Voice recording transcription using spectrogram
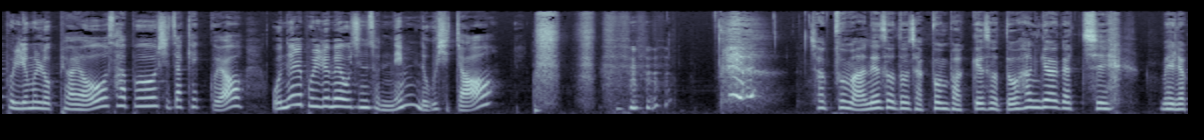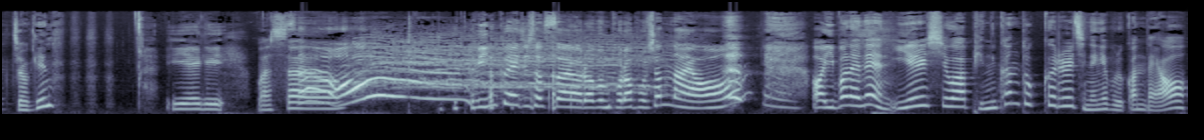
볼륨을 높여요. 4부 시작했고요. 오늘 볼륨에 오신 손님 누구시죠? 작품 안에서도 작품 밖에서도 한결같이 매력적인 이엘이 왔어요. 윙크 해 주셨어요. 여러분 보러 보셨나요? 어, 이번에는 이엘 씨와 빈칸 토크를 진행해 볼 건데요.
